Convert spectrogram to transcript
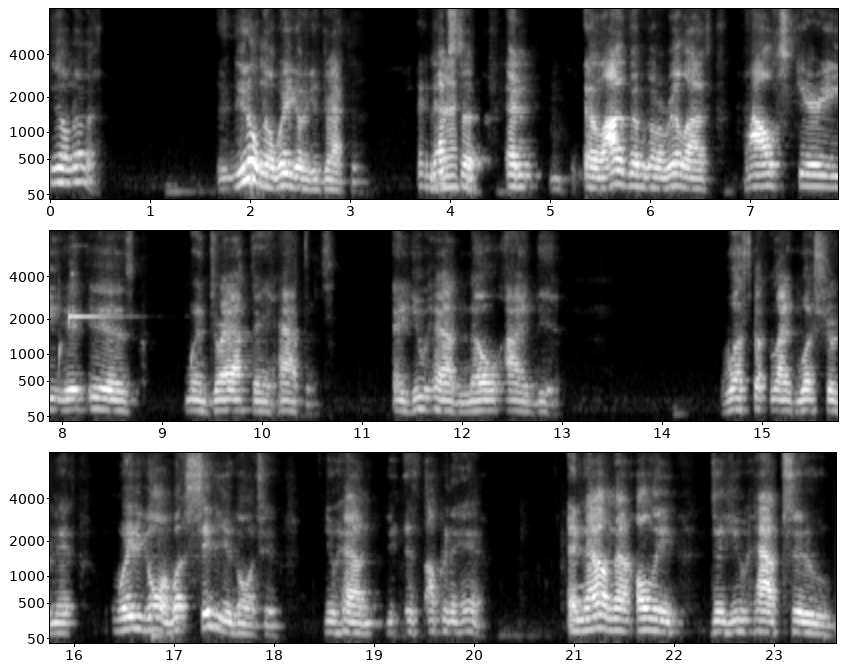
You don't know that. You don't know where you're going to get drafted. And that's the and, and a lot of them are going to realize how scary it is when drafting happens, and you have no idea what's the, like what's your next, where you going, what city you're going to. You have it's up in the air, and now not only do you have to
